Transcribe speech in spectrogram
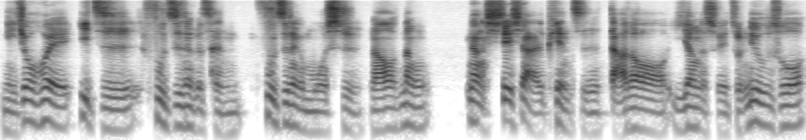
你就会一直复制那个成复制那个模式，然后让让接下来的片子达到一样的水准。例如说，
